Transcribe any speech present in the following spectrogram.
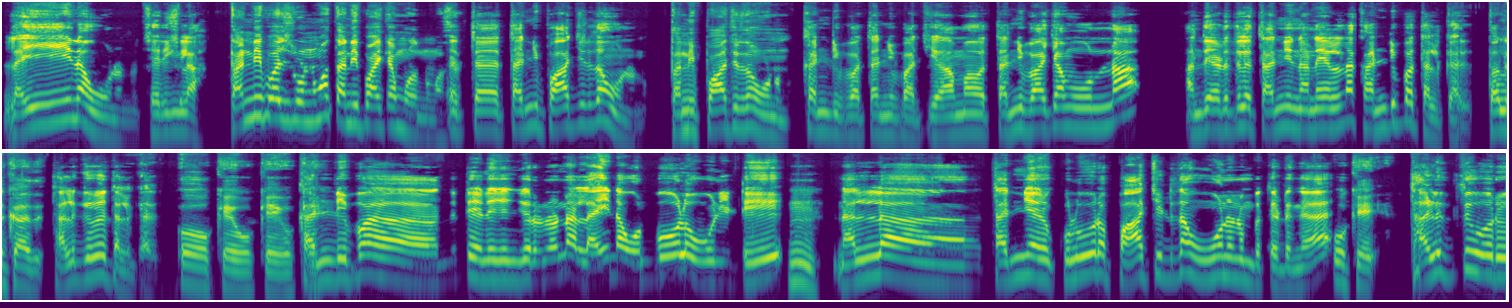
லைனா ஊனணும் சரிங்களா? தண்ணி பாய்ச்சிட்டு விடணுமா தண்ணி பாய்க்காம த- தண்ணி பாய்ச்சிட்டு தான் ஊனணும். தண்ணி பாய்ச்சிட்டு தான் விடணும் கண்டிப்பா தண்ணி பாய்ச்சி. ஆமா தண்ணி பாய்க்காம ஊன்னா அந்த இடத்துல தண்ணி நனையலைன்னா கண்டிப்பா தழுக்காது தழுக்காது தழுக்கவே தழுக்காது ஓகே ஓகே கண்டிப்பா வந்துட்டு என்ன செஞ்சிடணும்னா லைனா ஒன்போல ஊனிட்டு. நல்லா தண்ணியை குளிர பாய்ச்சிட்டு தான் ஊனணும் பத்துடுங்க ஓகே. தழுத்து ஒரு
